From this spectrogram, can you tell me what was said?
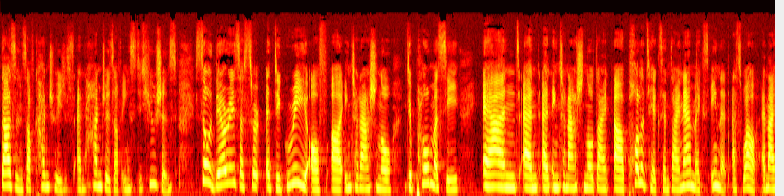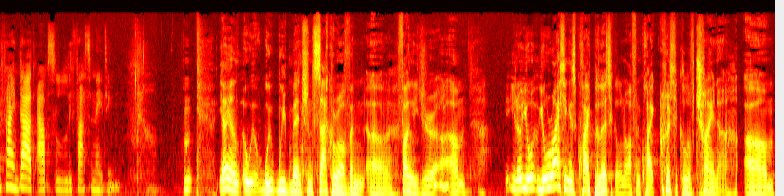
dozens of countries and hundreds of institutions. So there is a, cer- a degree of uh, international diplomacy and and and international uh, politics and dynamics in it as well. And I find that absolutely fascinating. Um, yeah, we, we mentioned Sakharov and uh, Fang Lizhi. Mm-hmm. Um, you know, your, your writing is quite political and often quite critical of China. Um,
